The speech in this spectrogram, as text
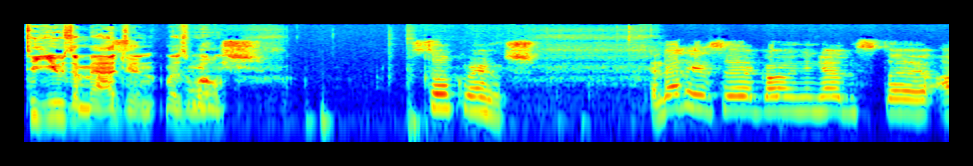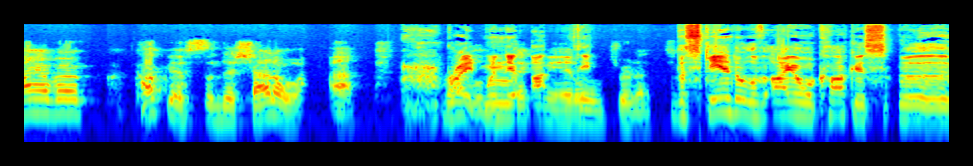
to use Imagine as well. So cringe. And that is uh, going against the Iowa caucus and the Shadow app. Right, when the- uh, a little through that. the scandal of Iowa caucus uh,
